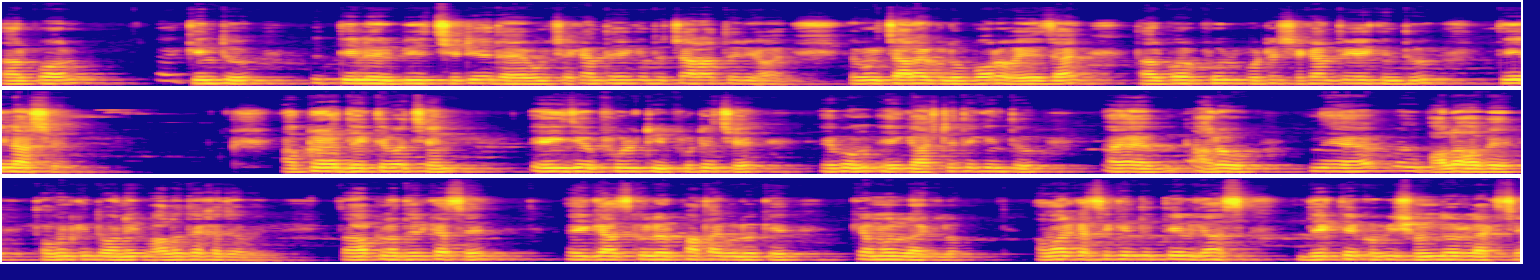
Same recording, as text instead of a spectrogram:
তারপর কিন্তু তিলের বীজ ছিটিয়ে দেয় এবং সেখান থেকে কিন্তু চারা তৈরি হয় এবং চারাগুলো বড় হয়ে যায়। তারপর ফুল ফোটে, সেখান থেকে কিন্তু তিল আসে। আপনারা দেখতে পাচ্ছেন, এই যে ফুলটি ফুটেছে এবং এই গাছটিতে কিন্তু আরও ভালো হবে, তখন কিন্তু অনেক ভালো দেখা যাবে। তো আপনাদের কাছে এই গাছগুলোর পাতাগুলোকে কেমন লাগল? আমার কাছে কিন্তু তেল গাছ দেখতে খুবই সুন্দর লাগছে,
